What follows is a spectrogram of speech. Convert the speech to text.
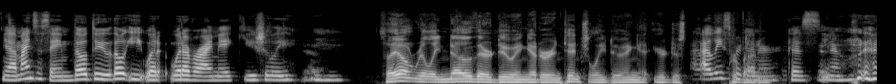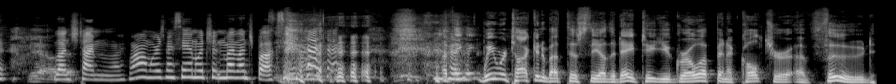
Yeah, mine's the same. They'll do. They'll eat what, whatever I make usually. hmm So they don't really know they're doing it or intentionally doing it. You're just At least for dinner, because you know, lunchtime. I'm like, Mom, where's my sandwich in my lunchbox? I think we were talking about this the other day too. You grow up in a culture of food,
